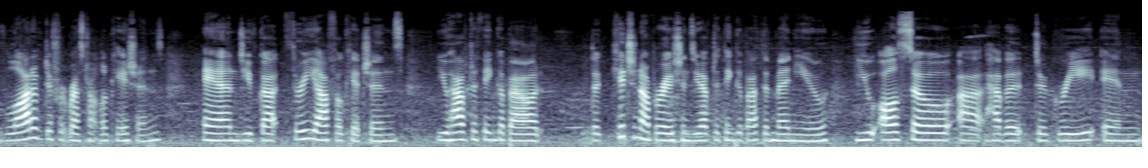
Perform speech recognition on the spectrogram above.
lot of different restaurant locations, and you've got three Yafo kitchens. You have to think about the kitchen operations. You have to think about the menu. You also uh, have a degree in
